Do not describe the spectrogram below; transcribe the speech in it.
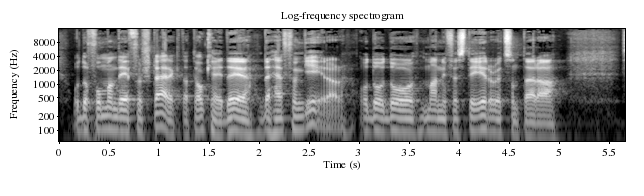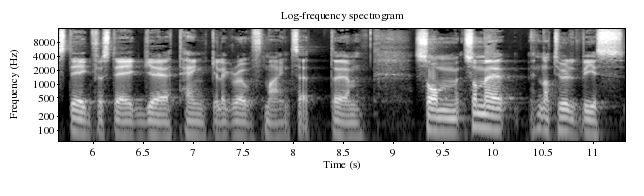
Och då får man det förstärkt att okej, okay, det, det här fungerar. Och då, då manifesterar ett sånt där eh, steg för steg eh, tänk eller growth mindset. Eh, som, som är naturligtvis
